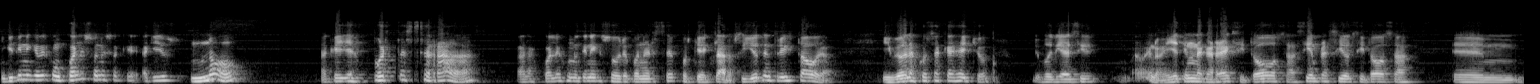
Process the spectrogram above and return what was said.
y que tiene que ver con cuáles son esos, aquellos no, aquellas puertas cerradas a las cuales uno tiene que sobreponerse, porque claro, si yo te entrevisto ahora y veo las cosas que has hecho, yo podría decir, bueno, ella tiene una carrera exitosa, siempre ha sido exitosa, em,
